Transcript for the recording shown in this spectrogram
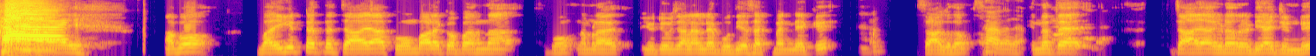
ഹായ് അപ്പോ വൈകിട്ടത്തെ ചായ കൂമ്പാളയ്ക്കൊപ്പം എന്ന നമ്മളെ യൂട്യൂബ് ചാനലിന്റെ പുതിയ സെഗ്മെന്റിലേക്ക് സ്വാഗതം. ഇന്നത്തെ ചായ ഇവിടെ റെഡി ആയിട്ടുണ്ട്.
